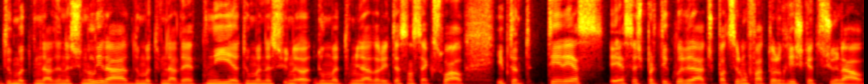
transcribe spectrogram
de uma determinada nacionalidade, de uma determinada etnia, de uma, nacional, de uma determinada orientação sexual. E, portanto, ter esse, essas particularidades pode ser um fator de risco adicional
